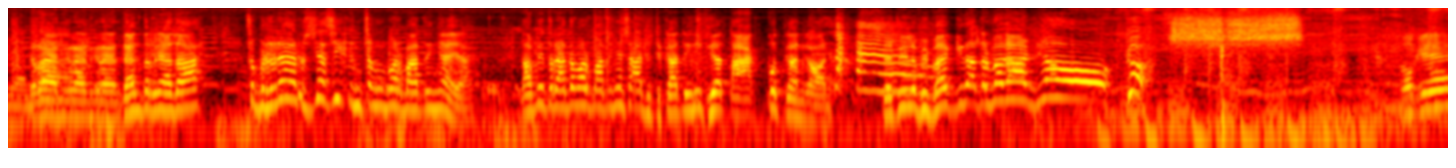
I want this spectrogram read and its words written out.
Mantap. Keren, keren, keren. Dan ternyata sebenarnya harusnya sih kenceng merpatinya ya. Tapi ternyata merpatinya saat didekat ini dia takut kan kawan. Jadi lebih baik kita terbangkan. Yo, go. Oke.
